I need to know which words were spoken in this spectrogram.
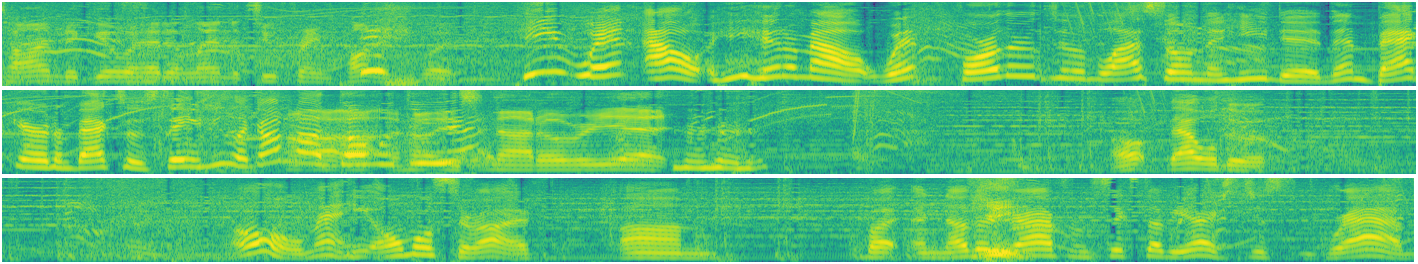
time to go ahead and land the two-frame punish, but he went out. He hit him out. Went farther to the blast zone than he did. Then back aired him back to the stage. He's like, I'm not uh, done with you yet. It's not over yet. Oh, that will do it. Oh man, he almost survived. Um, but another grab from 6WX just grabbed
